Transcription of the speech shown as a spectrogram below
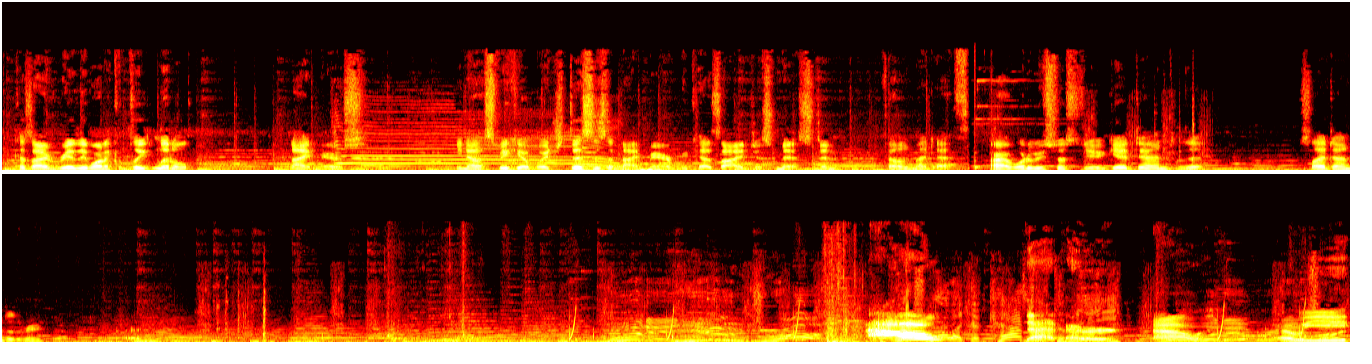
because I really want to complete Little Nightmares. You know, speaking of which, this is a nightmare because I just missed and fell to my death. Alright, what are we supposed to do? Get down to the... slide down to the rainbow. Alright. Ow! That hurt. Ow. Owie.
